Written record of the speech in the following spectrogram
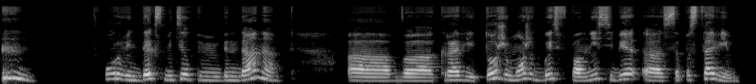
уровень дексметилпимбендана в крови тоже может быть вполне себе сопоставим.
